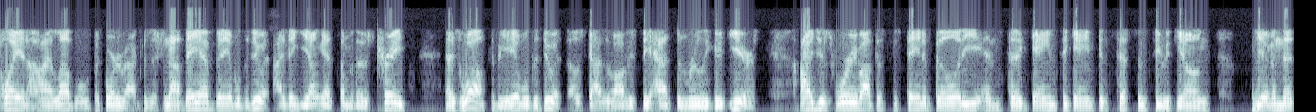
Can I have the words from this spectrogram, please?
play at a high level at the quarterback position. Now, they have been able to do it. I think Young has some of those traits as well to be able to do it. Those guys have obviously had some really good years. I just worry about the sustainability and the game to game consistency with Young, given that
